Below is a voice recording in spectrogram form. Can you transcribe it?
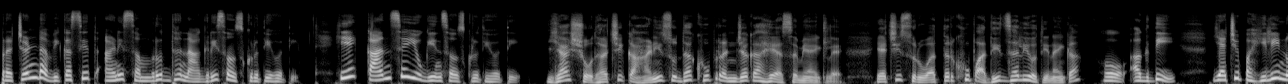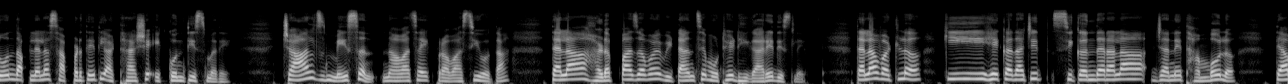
प्रचंड विकसित आणि समृद्ध नागरी संस्कृती होती. ही एक कांस्ययुगीन संस्कृती होती. या शोधाची कहाणी सुद्धा खूप रंजक आहे असं मी ऐकलंय. याची सुरुवात तर खूप आधीच झाली होती नाही का? हो अगदी. याची पहिली नोंद आपल्याला सापडते ती अठराशे एकोणतीसमध्ये चार्ल्स मेसन नावाचा एक प्रवासी होता. त्याला हडप्पाजवळ विटांचे मोठे ढिगारे दिसले. त्याला वाटलं की हे कदाचित सिकंदराला ज्याने थांबवलं त्या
